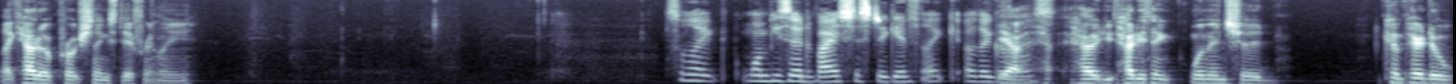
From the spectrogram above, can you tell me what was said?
like how to approach things differently? So like one piece of advice just to give like other girls. h- How do you, how do you think women should, compared to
